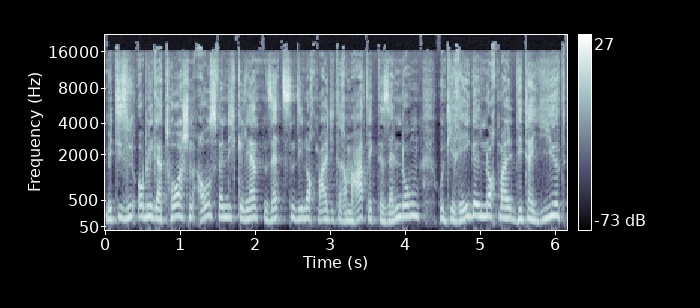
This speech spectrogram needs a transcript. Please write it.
mit diesen obligatorischen, auswendig gelernten Sätzen, die nochmal die Dramatik der Sendung und die Regeln nochmal detailliert,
